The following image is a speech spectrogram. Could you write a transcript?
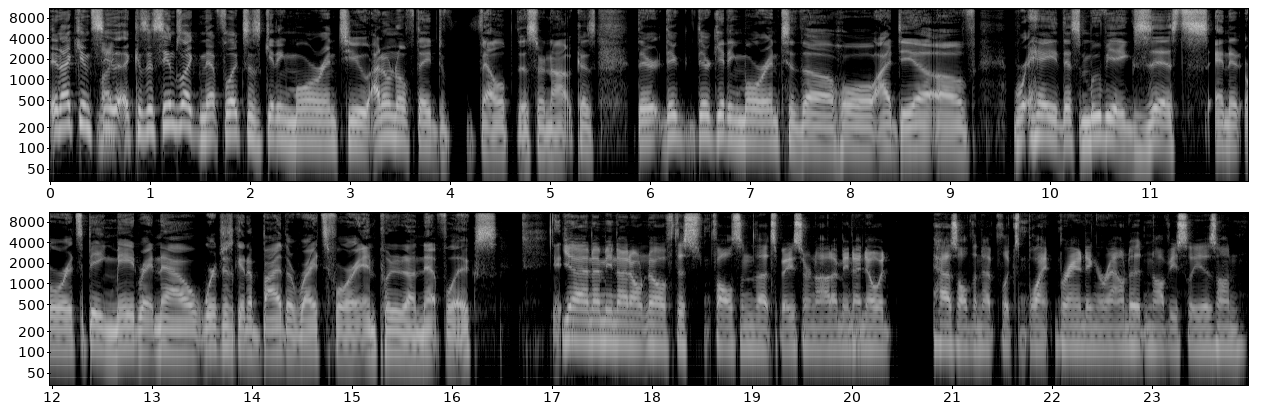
and I can see Like- that because it seems like Netflix is getting more into. I don't know if they developed this or not because they're they're they're getting more into the whole idea of hey, this movie exists and it or it's being made right now. We're just gonna buy the rights for it and put it on Netflix. Yeah, and I mean, I don't know if this falls into that space or not. I mean, I know it has all the Netflix branding around it, and obviously is on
